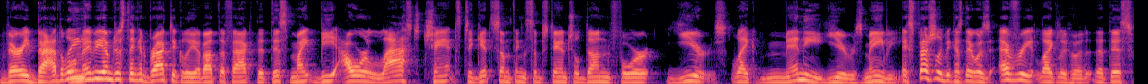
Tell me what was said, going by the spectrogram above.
very badly. Or maybe I'm just thinking practically about the fact that this might be our last chance to get something substantial done for years, like many years, maybe. Especially because there was every likelihood that this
